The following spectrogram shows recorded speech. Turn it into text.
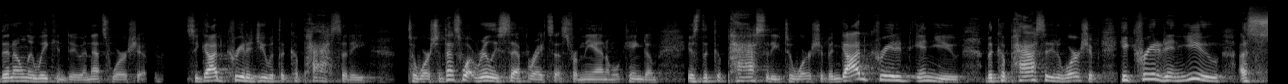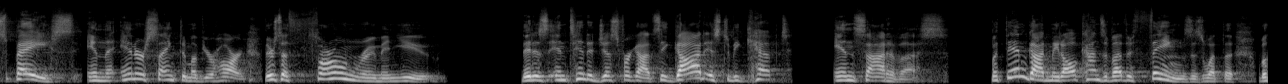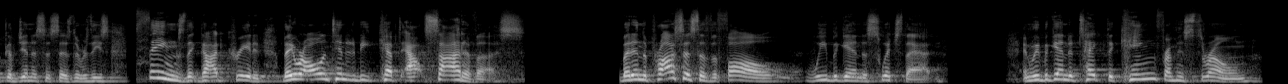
that only we can do, and that's worship. See, God created you with the capacity to worship. That's what really separates us from the animal kingdom is the capacity to worship. And God created in you the capacity to worship. He created in you a space in the inner sanctum of your heart. There's a throne room in you that is intended just for God. See, God is to be kept inside of us. But then God made all kinds of other things, is what the book of Genesis says. There were these things that God created. They were all intended to be kept outside of us. But in the process of the fall, we began to switch that. And we began to take the king from his throne,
